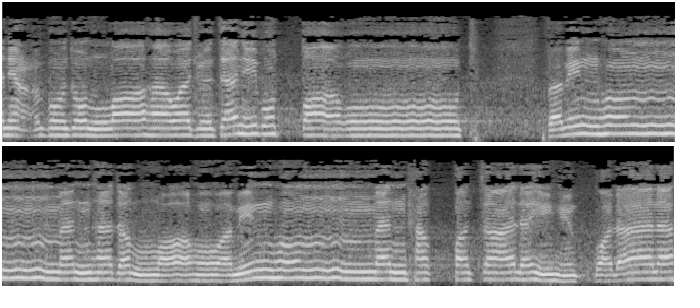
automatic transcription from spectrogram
أن اعبدوا الله واجتنبوا الطاغوت. فمنهم من هدى الله ومنهم من حقت عليه الضلالة.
